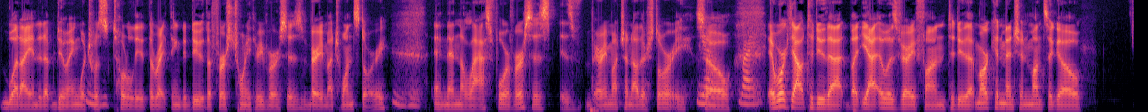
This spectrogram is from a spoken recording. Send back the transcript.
what i ended up doing which was totally the right thing to do. The first 23 verses very much one story. Mhm. and then the last four verses is very much another story. Yeah, so right. it worked out to do that but yeah it was very fun to do that. Mark had mentioned months ago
